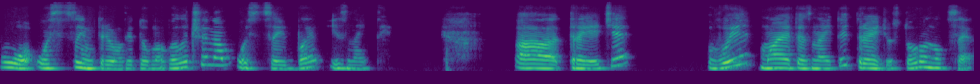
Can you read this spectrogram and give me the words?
по ось цим трьом відомим величинам ось цей Б і знайти. А третє, ви маєте знайти третю сторону С.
